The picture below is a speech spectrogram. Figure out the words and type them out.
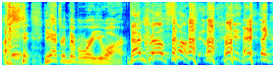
you have to remember where you are. That crowd sucks. like,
